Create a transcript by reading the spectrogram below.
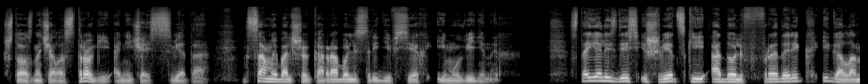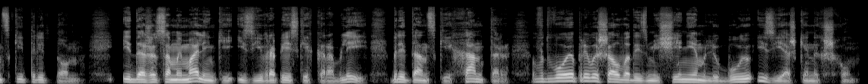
что означало строгий, а не часть света, самый большой корабль среди всех им увиденных. Стояли здесь и шведский Адольф Фредерик, и голландский Тритон, и даже самый маленький из европейских кораблей, британский Хантер, вдвое превышал водоизмещением любую из Яшкиных шхун.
